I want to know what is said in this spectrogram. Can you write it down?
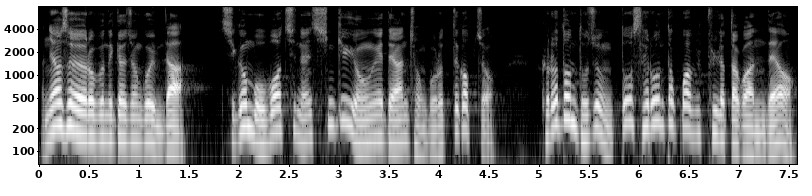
안녕하세요 여러분. 의견정보입니다. 지금 오버워치는 신규 영웅에 대한 정보로 뜨겁죠. 그러던 도중 또 새로운 떡밥이 풀렸다고 하는데요.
